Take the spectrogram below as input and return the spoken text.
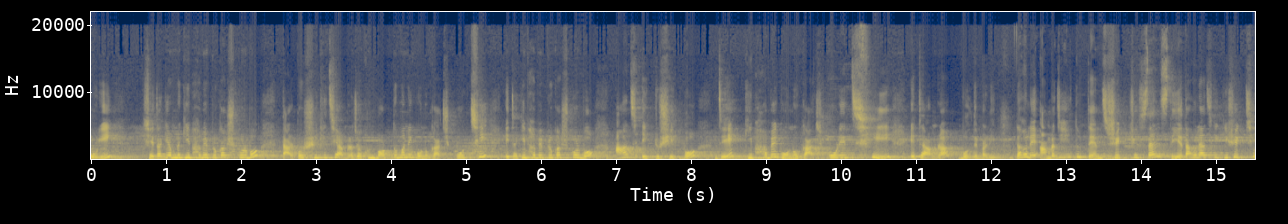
করি, সেটাকে আমরা কীভাবে প্রকাশ করব, তারপর শিখেছি আমরা যখন বর্তমানে কোনো কাজ করছি, এটা কীভাবে প্রকাশ করব, আজ একটু শিখব যে কীভাবে কোনো কাজ করেছি এটা আমরা বলতে পারি তাহলে আমরা যেহেতু টেন্স শিখছি সেন্স দিয়ে, তাহলে আজকে কি শিখছি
